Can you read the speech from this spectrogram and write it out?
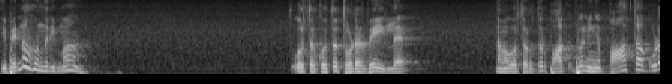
இப்போ என்ன ஆகும் தெரியுமா? ஒருத்தருக்கு ஒருத்தர் தொடர்பே இல்லை. நம்ம ஒருத்தர் ஒருத்தர் பார்க்க இப்போ நீங்கள் பார்த்தா கூட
